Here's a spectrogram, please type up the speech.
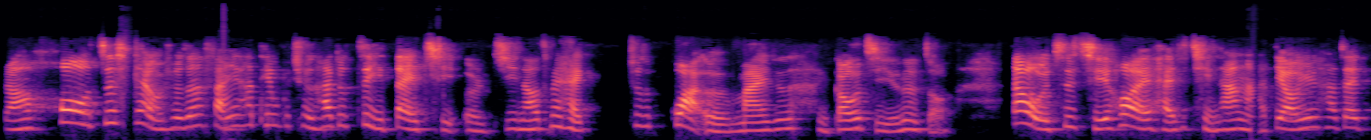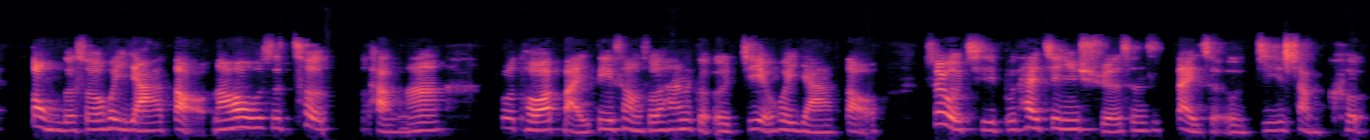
然后之前有学生反映他听不清楚，他就自己戴起耳机，然后这边还。就是挂耳麦，就是很高级的那种。但我是其实后来还是请他拿掉，因为他在动的时候会压到，然后是侧躺啊，或头啊摆地上的时候，他那个耳机也会压到。所以我其实不太建议学生是戴着耳机上课。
